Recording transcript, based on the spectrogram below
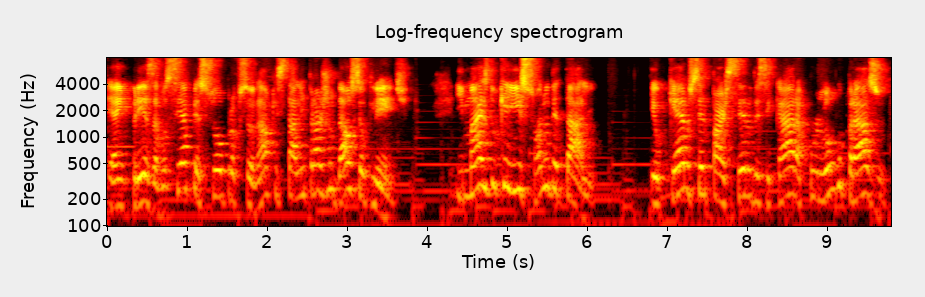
é a empresa, você é a pessoa profissional que está ali para ajudar o seu cliente. E mais do que isso, olha o detalhe. Eu quero ser parceiro desse cara por longo prazo.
